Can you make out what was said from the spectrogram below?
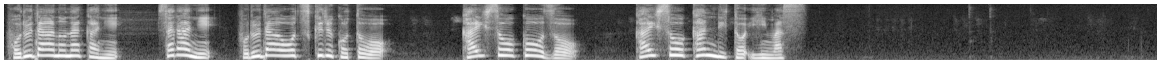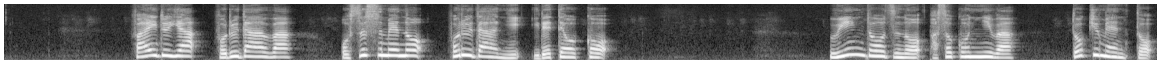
フォルダーの中にさらにフォルダーを作ることを階層構造、階層管理と言います。ファイルやフォルダーはおすすめのフォルダーに入れておこう。Windows のパソコンにはドキュメント、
